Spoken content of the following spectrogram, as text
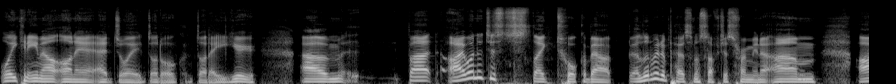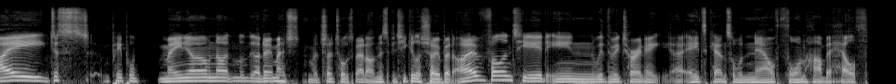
or you can email on air at joy.org.au. Um, but I want to just like talk about a little bit of personal stuff just for a minute. Um, I just people may know I'm not. I don't much much I talked about on this particular show, but I've volunteered in with the Victorian uh, AIDS Council, now Thorn Harbour Health,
